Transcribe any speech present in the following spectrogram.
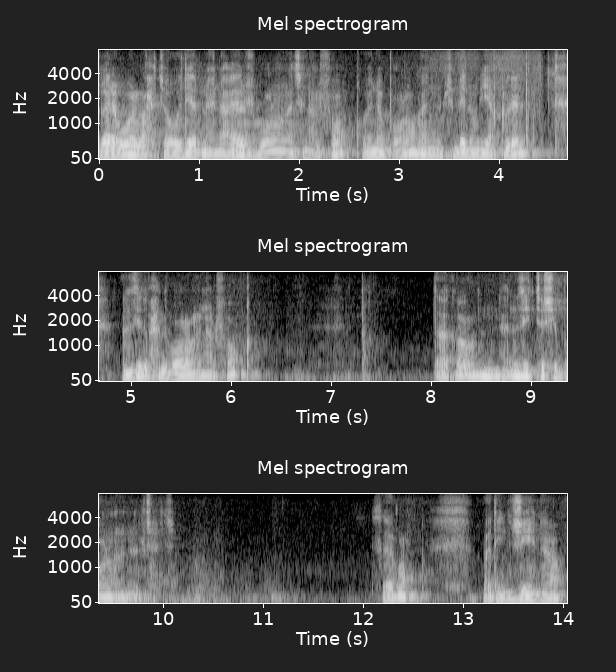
غير هو لاحظت هو دايرنا هنايا جوج بولونات هنا الفوق. وهنا boulon تبانو ليا قلال نزيد واحد ال boulon هنا الفوق. d'accord نزيد حتى شي boulon هنا لتحت. c'est bon غادي نجي هنا.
